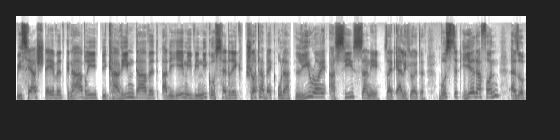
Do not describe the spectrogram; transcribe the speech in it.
wie Serge David Gnabry, wie Karim David Adeyemi, wie Nico Cedric Schlotterbeck oder Leroy Assis Sané. Seid ehrlich, Leute. Wusstet ihr davon? Also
